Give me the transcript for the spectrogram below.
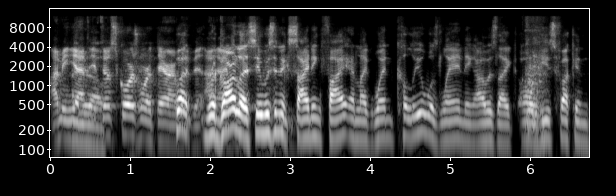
I mean, yeah. don't If, if those scores weren't there, I would have But been. I- I- regardless, it was an exciting fight, and like when Khalil was landing, I was like, "Oh, he's fucking."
